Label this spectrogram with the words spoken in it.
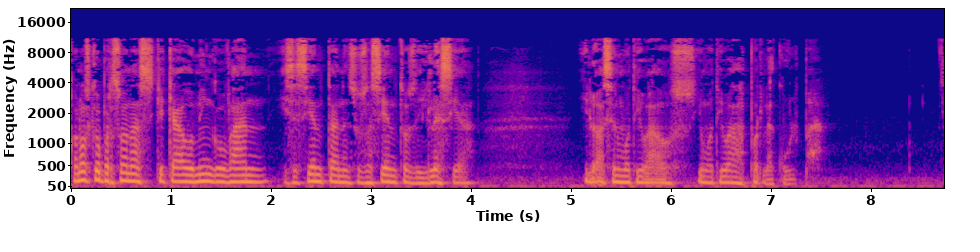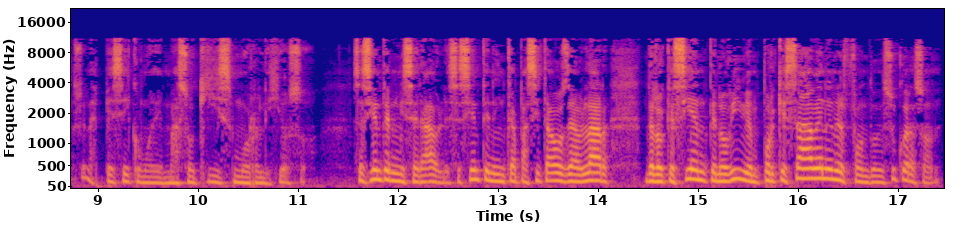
Conozco personas que cada domingo van y se sientan en sus asientos de iglesia y lo hacen motivados y motivadas por la culpa. Es una especie como de masoquismo religioso. Se sienten miserables, se sienten incapacitados de hablar de lo que sienten o viven porque saben en el fondo de su corazón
